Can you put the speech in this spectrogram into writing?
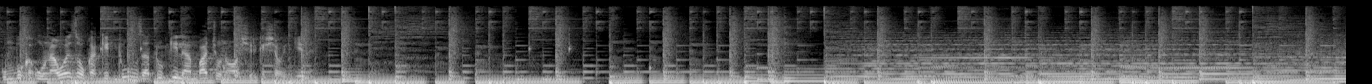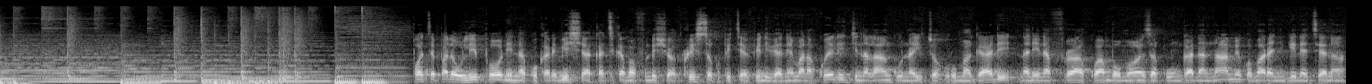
Kumbuka unaweza ukakitunza tu kile ambacho unawashirikisha wengine pote pale ulipo ninakukaribisha katika mafundisho ya kristo kupitia vipindi vya neema na kweli. Jina langu naitwa huruma gadi na ninafuraha kwamba umeweza kuungana nami kwa mara nyingine tena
